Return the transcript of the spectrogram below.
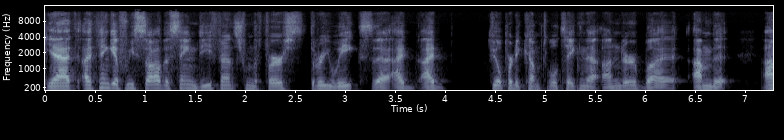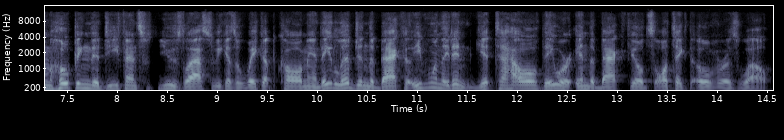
Yeah, I th- I think if we saw the same defense from the first three weeks, that I'd I'd feel pretty comfortable taking that under. But I'm the I'm hoping the defense used last week as a wake up call. Man, they lived in the backfield even when they didn't get to Howell, they were in the backfield. So I'll take the over as well.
